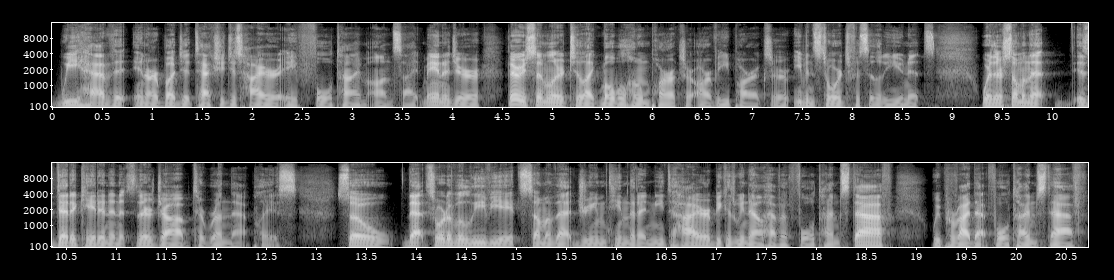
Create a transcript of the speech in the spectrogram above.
we have it in our budget to actually just hire a full-time on-site manager, very similar to like mobile home parks or RV parks or even storage facility units where there's someone that is dedicated and it's their job to run that place. So that sort of alleviates some of that dream team that I need to hire because we now have a full time staff. We provide that full time staff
